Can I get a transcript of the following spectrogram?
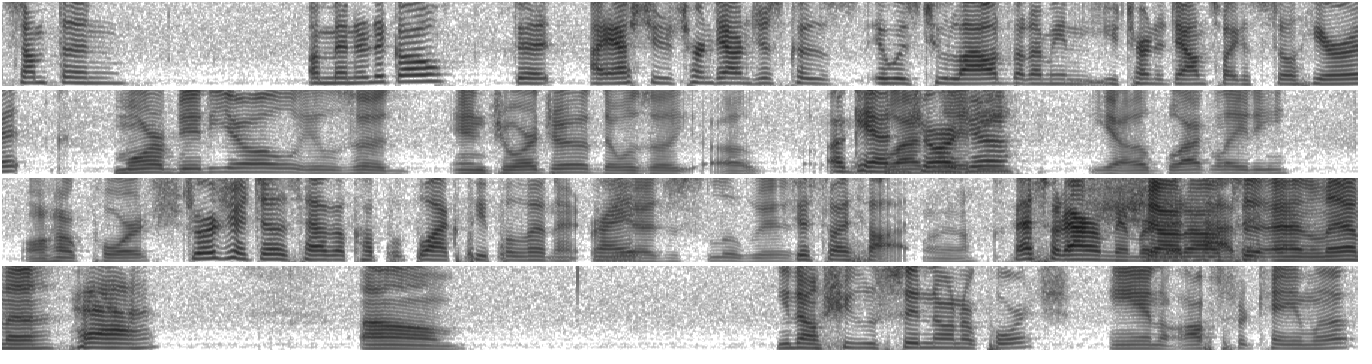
something a minute ago that I asked you to turn down just because it was too loud? But I mean, you turned it down so I could still hear it. More video. It was a in Georgia. There was a, a Again, black Georgia. lady. Yeah, a black lady on her porch. Georgia does have a couple black people in it, right? Yeah, just a little bit. Just so I thought. Well, That's what I remember. shout out to. Atlanta. Um, you know, she was sitting on her porch, and an officer came up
